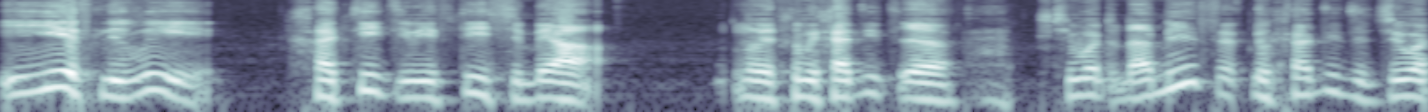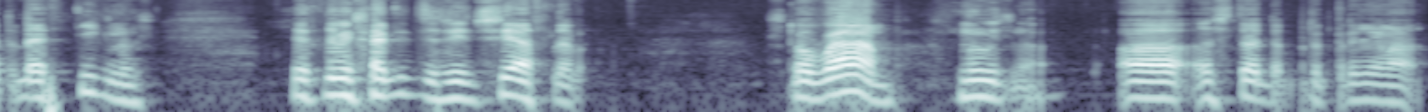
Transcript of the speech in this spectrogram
И если вы хотите вести себя, ну, если вы хотите чего-то добиться, если вы хотите чего-то достигнуть, если вы хотите жить счастливо, то вам нужно э, что-то предпринимать.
